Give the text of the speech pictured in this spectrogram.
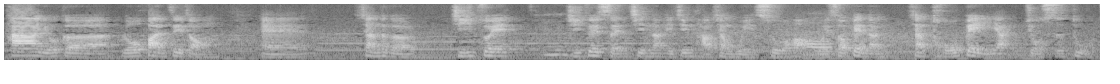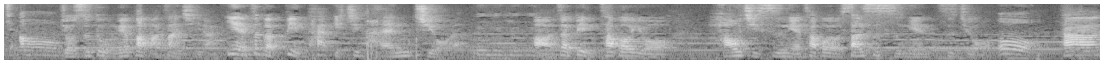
他有个罹患这种，诶，像那个脊椎。脊椎神经呢，已经好像萎缩哈，萎缩变得像驼背一样，九十度。哦，九十度没有办法站起来，因为这个病他已经很久了，嗯嗯嗯，啊，这病差不多有好几十年，差不多有三四十年之久。哦。他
